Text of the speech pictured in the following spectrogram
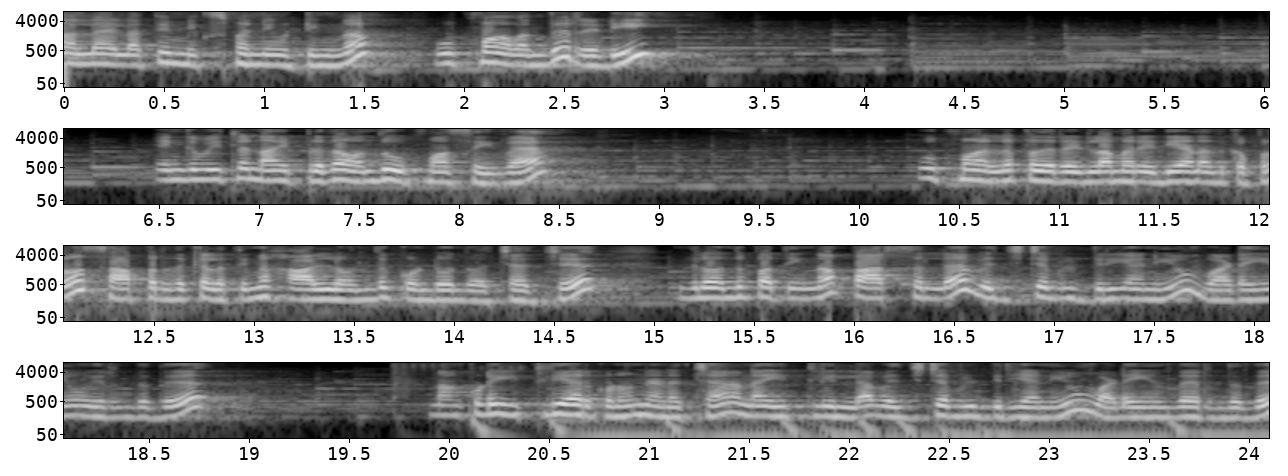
நல்லா எல்லாத்தையும் மிக்ஸ் பண்ணி விட்டிங்கன்னா உப்புமா வந்து ரெடி எங்கள் வீட்டில் நான் இப்படி தான் வந்து உப்புமா செய்வேன். உப்புமா எல்லாம் இப்போ இல்லாமல் ரெடி ஆனதுக்கப்புறம் சாப்பிட்றதுக்கு எல்லாத்தையுமே ஹாலில் வந்து கொண்டு வந்து வச்சாச்சு. இதில் வந்து பார்த்திங்கன்னா பார்சலில் வெஜிடபிள் பிரியாணியும் வடையும் இருந்தது. நான் கூட இட்லியாக இருக்கணும்னு நினச்சேன். ஆனால் இட்லி இல்லை வெஜிடபிள் பிரியாணியும் வடையும் தான் இருந்தது.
